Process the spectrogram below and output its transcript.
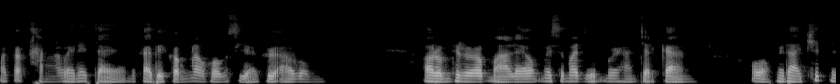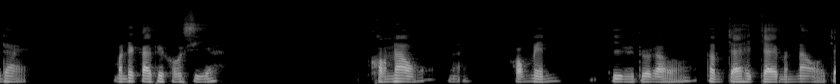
มันก็ขังเอาไว้ในใจ มันกลายเป็นของเน่าของเสียคืออารมณ์ อารมณ์ที่เรารับมาแล้วไม่สามารถบริหารจัดการออกไม่ได้คิดไม่ได้ มันจะกลายเป็นของเสีย ของเน่านะของเหม็น ที่ในตัวเราทำใจให้ใจมันเน่าใจ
